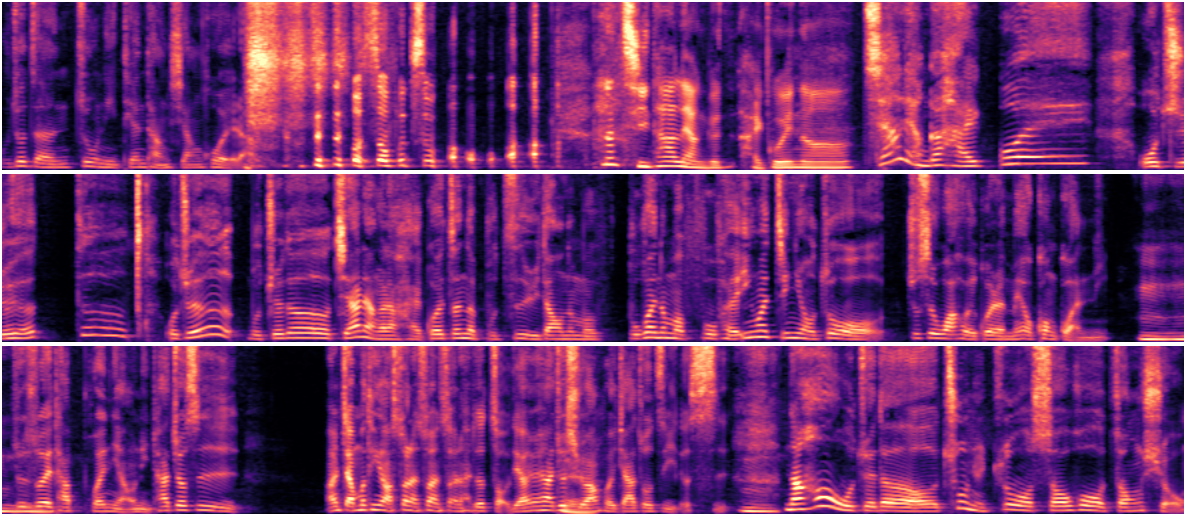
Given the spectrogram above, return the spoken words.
我就只能祝你天堂相会啦。这是我说不出好话。那其他两个海龟呢？其他两个海龟，我觉得，我觉得，我觉得其他两个的海龟真的不至于到那么不会那么腹黑，因为金牛座就是挖回归人，没有空管你。嗯，嗯嗯，就所以他不会鸟你，他就是。啊，讲不听啊，算了算了算了，他就走掉，因为他就喜欢回家做自己的事。嗯，然后我觉得处女座收获棕熊，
